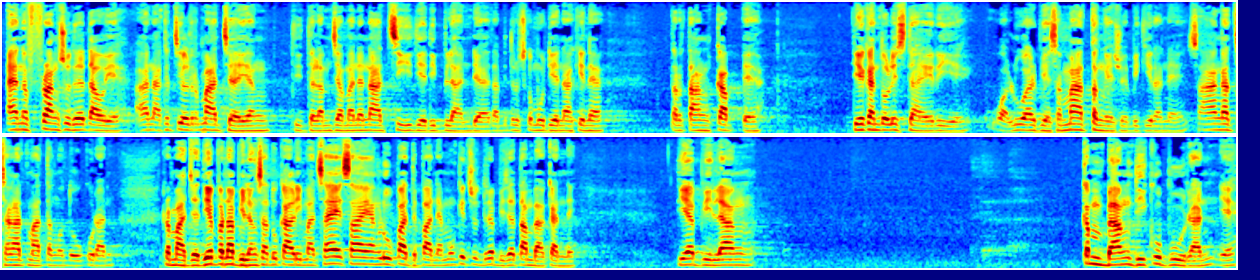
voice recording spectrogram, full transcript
Anne Frank sudah tahu ya, anak kecil remaja yang di dalam zaman Nazi dia di Belanda, tapi terus kemudian akhirnya tertangkap ya dia kan tulis diary ya. Wah luar biasa mateng ya saya pikirannya. Sangat-sangat mateng untuk ukuran remaja. Dia pernah bilang satu kalimat. Saya saya yang lupa depannya. Mungkin saudara bisa tambahkan deh. Dia bilang kembang di kuburan ya.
